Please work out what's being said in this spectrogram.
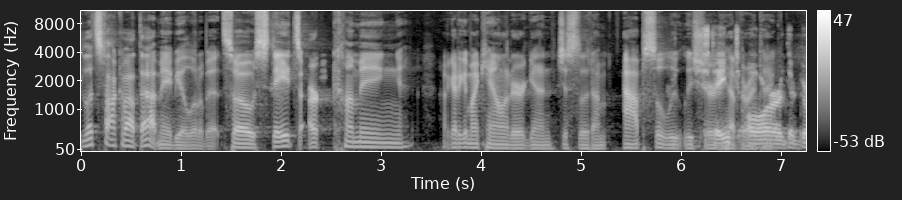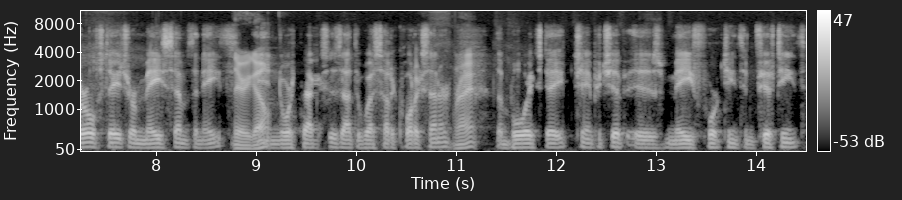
let's talk about that maybe a little bit. So states are coming. I got to get my calendar again, just so that I'm absolutely sure. States the right are the girls' states are May seventh and eighth. There you go. In North Texas at the Westside Aquatic Center. right. The boys' state championship is May fourteenth and fifteenth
